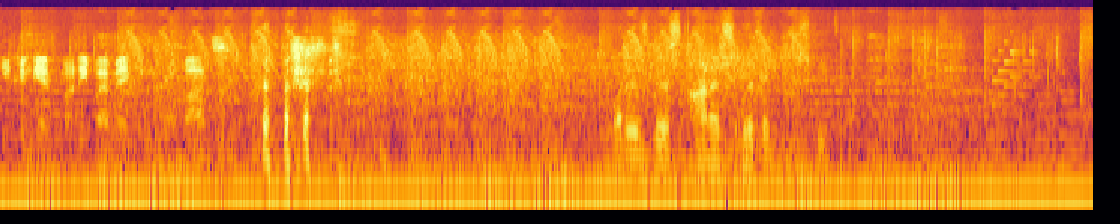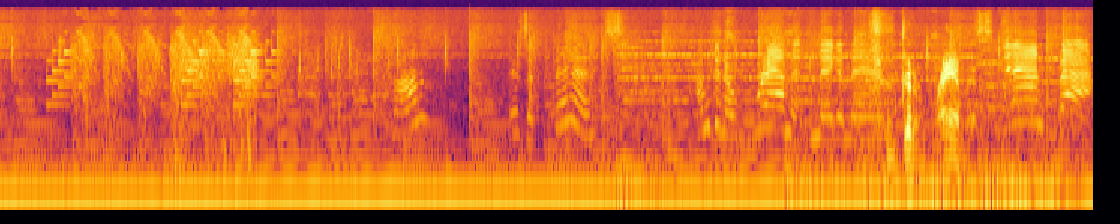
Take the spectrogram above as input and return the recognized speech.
you can get money by making robots. What is this honest living you speak of? Gonna ram it, Mega Man. I'm gonna ram it. Stand back.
